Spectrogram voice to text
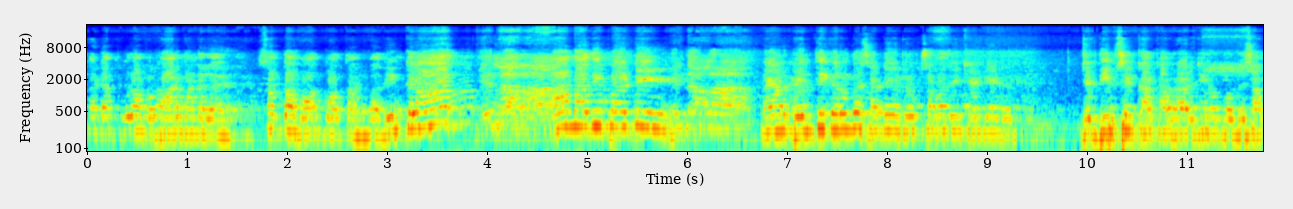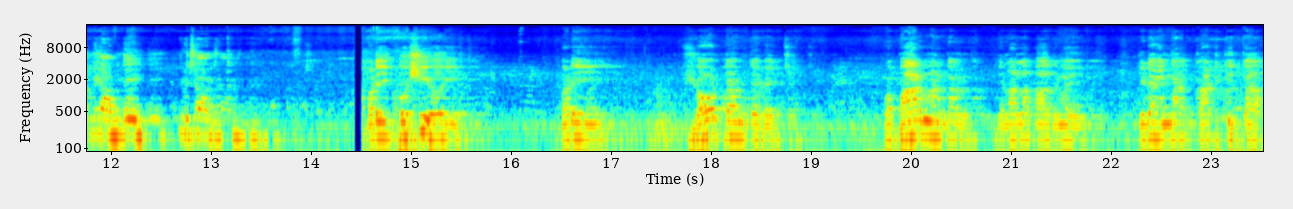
ਸਾਡਾ ਪੂਰਾ ਵਪਾਰ ਮੰਡਲ ਹੈ। ਸਭ ਦਾ ਬਹੁਤ ਬਹੁਤ ਧੰਨਵਾਦ। ਇਨਕਲਾਬ! ਜਿੰਦਾਬਾਦ ਆਮ ਆਦਮੀ ਪਾਰਟੀ! ਜਿੰਦਾਬਾਦ ਮੈਂ ਹੁਣ ਬੇਨਤੀ ਕਰੂੰਗਾ ਸਾਡੇ ਲੋਕ ਸਭਾ ਦੇ ਕੈਂਡੀਡੇਟ ਜਗਦੀਪ ਸਿੰਘ ਕਾਕਾ ਬਰਾੜ ਜੀ ਨੂੰ ਤੁਹਾਡੇ ਸਾਹਮਣੇ ਆਪਦੇ ਵਿਚਾਰ ਰੱਖਣਗੇ ਬੜੀ ਖੁਸ਼ੀ ਹੋਈ। ਬੜੀ ਸ਼ਾਰਟ ਟਾਈਮ ਦੇ ਵਿੱਚ ਵਪਾਰ ਮੰਡਲ ਜਲਾਲਾਬਾਦ ਨੇ ਜਿਹੜਾ ਇੰਨਾ ਇਕੱਠ ਕੀਤਾ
